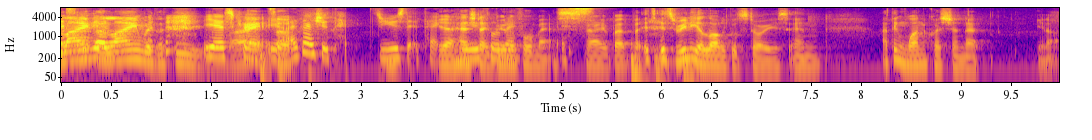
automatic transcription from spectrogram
aligned beautiful- aligned with the theme. yes, right? correct. So, yeah, I think I should ta- use that tag. yeah, hashtag me- beautiful mess, Yes. right? But but it's it's really a lot of good stories, and I think one question that you know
